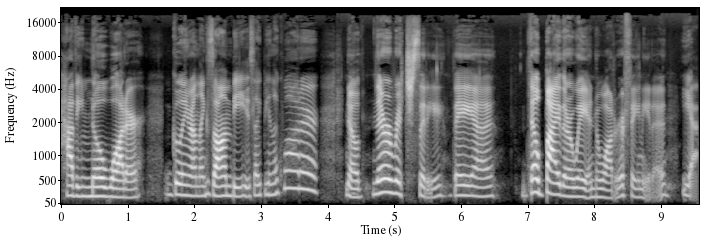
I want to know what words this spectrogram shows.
having no water, going around like zombies, like being like water. No, they're a rich city. They uh they'll buy their way into water if they need it. Yeah.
